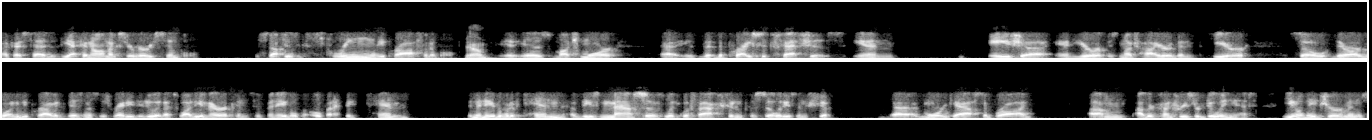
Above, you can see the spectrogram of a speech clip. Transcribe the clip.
like I said, the economics are very simple. The stuff is extremely profitable. Yeah. It is much more, uh, the, the price it fetches in Asia and Europe is much higher than here. So there are going to be private businesses ready to do it. That's why the Americans have been able to open, I think, 10 in the neighborhood of 10 of these massive liquefaction facilities and ship uh, more gas abroad. Um, other countries are doing it. You know, the Germans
